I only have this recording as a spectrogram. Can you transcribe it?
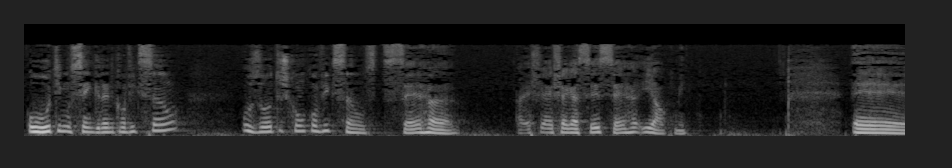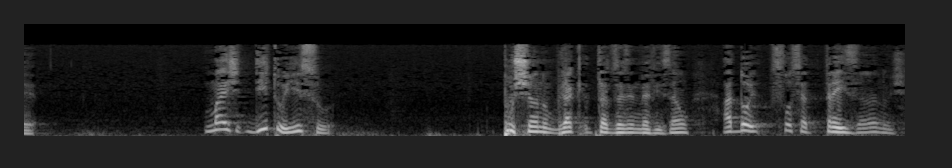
O último sem grande convicção, os outros com convicção. Serra, FHC, Serra e Alckmin. É, mas, dito isso, puxando, já que está dizendo minha visão, dois, se fosse há três anos,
